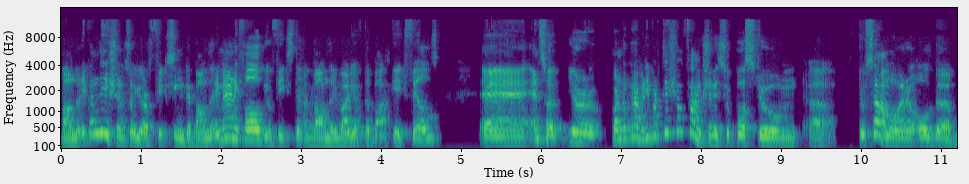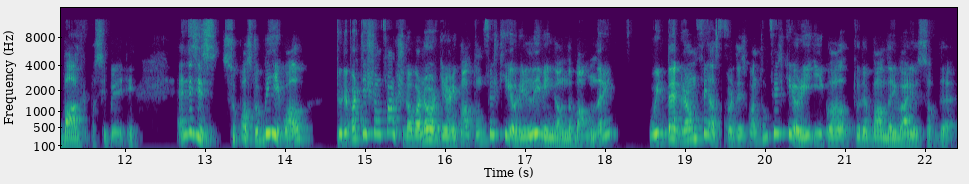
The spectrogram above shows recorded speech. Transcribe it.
boundary conditions. So you're fixing the boundary manifold, you fix the boundary value of the bulk gauge fields, and so your quantum gravity partition function is supposed to uh, to sum over all the bulk possibility. And this is supposed to be equal to the partition function of an ordinary quantum field theory living on the boundary with background fields for this quantum field theory equal to the boundary values of the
